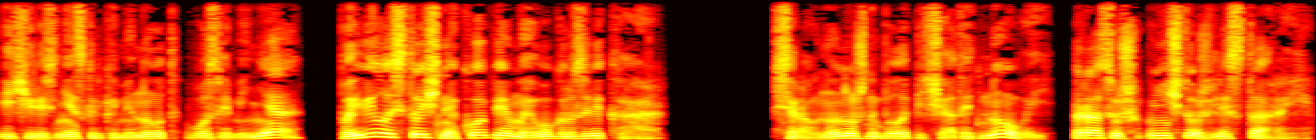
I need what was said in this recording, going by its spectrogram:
и через несколько минут возле меня появилась точная копия моего грузовика. Все равно нужно было печатать новый, раз уж уничтожили старый.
